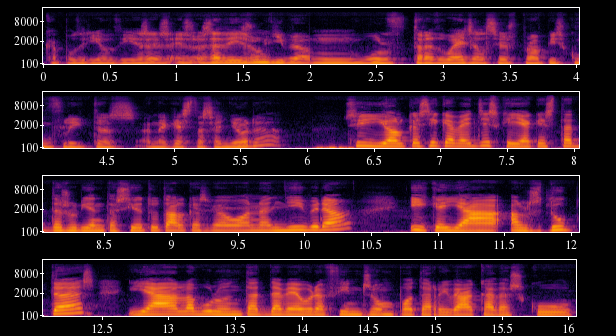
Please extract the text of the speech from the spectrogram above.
que podríeu dir? És, és, és, és a dir, és un llibre on Woolf tradueix els seus propis conflictes en aquesta senyora? Sí, jo el que sí que veig és que hi ha aquesta desorientació total que es veu en el llibre i que hi ha els dubtes, hi ha la voluntat de veure fins on pot arribar cadascú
